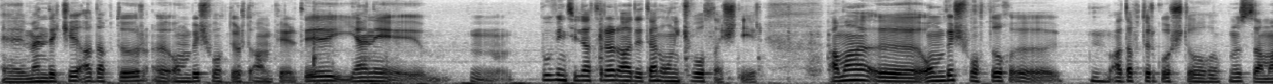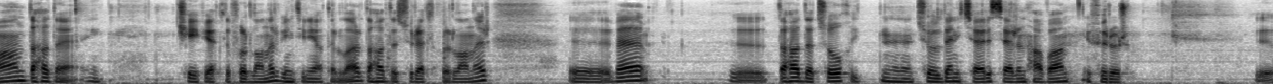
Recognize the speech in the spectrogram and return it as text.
E, məndəki adapter e, 15 volt 4 amperdir. Yəni bu ventilyatorlar adətən 12 voltla işləyir. Amma e, 15 voltluq e, adapter qoşduğumuz zaman daha da keyfiyyətli fırlanır ventilyatorlar, daha da sürətli fırlanır e, və e, daha da çox e, çöldən içəri sərin hava üfürür. E,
